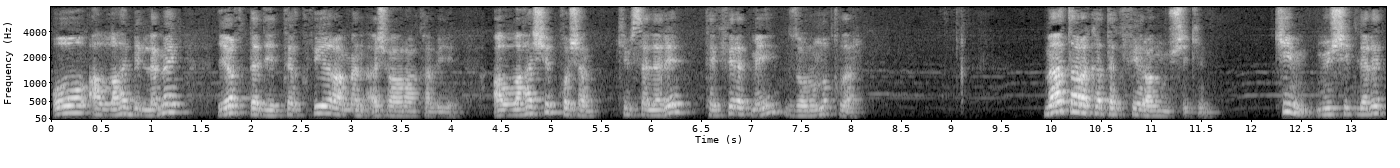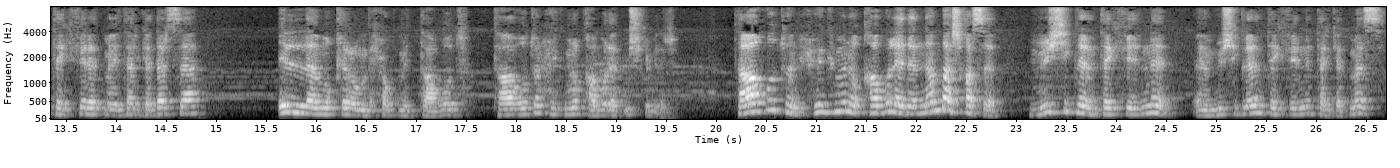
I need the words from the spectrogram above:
o Allah'ı birlemek yaktedi tekfira men eşaraka bihi. Allah'a şirk koşan kimseleri tekfir etmeyi zorunlu kılar. Ma taraka tekfiral müşrikin. Kim müşrikleri tekfir etmeyi terk ederse illa mukirun bi hukmi tağut. Tağutun hükmünü kabul etmiş gibidir. Tağutun hükmünü kabul edenden başkası müşriklerin tekfirini e, müşriklerin tekfirini terk etmez.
